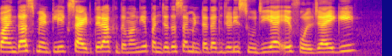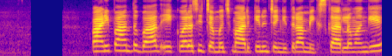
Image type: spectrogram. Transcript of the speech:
5-10 ਮਿੰਟ ਲਈ ਇੱਕ ਸਾਈਡ ਤੇ ਰੱਖ ਦੇਵਾਂਗੇ। 5-10 ਮਿੰਟਾਂ ਤੱਕ ਜਿਹੜੀ ਸੂਜੀ ਹੈ ਇਹ ਫੁੱਲ ਜਾਏਗੀ। ਪਾਣੀ ਪਾਉਣ ਤੋਂ ਬਾਅਦ ਇੱਕ ਵਾਰ ਅਸੀਂ ਚਮਚ ਮਾਰ ਕੇ ਇਹਨੂੰ ਚੰਗੀ ਤਰ੍ਹਾਂ ਮਿਕਸ ਕਰ ਲਵਾਂਗੇ।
